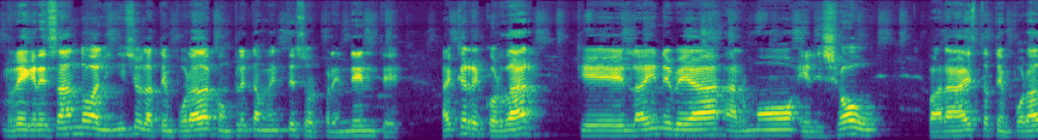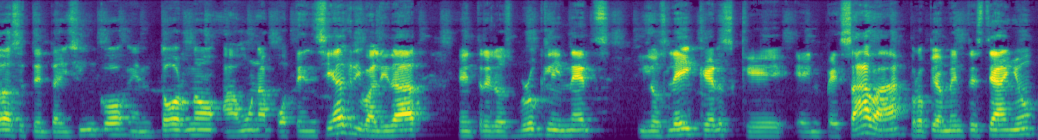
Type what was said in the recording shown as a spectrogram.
regresando al inicio de la temporada completamente sorprendente. Hay que recordar que la NBA armó el show para esta temporada 75 en torno a una potencial rivalidad entre los Brooklyn Nets y los Lakers que empezaba propiamente este año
